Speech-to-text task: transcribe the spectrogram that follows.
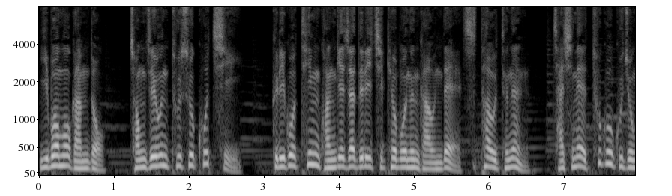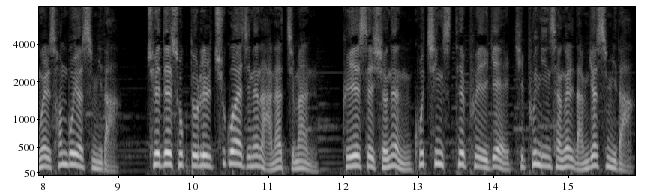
이범호 감독, 정재훈 투수 코치, 그리고 팀 관계자들이 지켜보는 가운데 스타우트는 자신의 투구 구종을 선보였습니다. 최대 속도를 추구하지는 않았지만 그의 세션은 코칭 스태프에게 깊은 인상을 남겼습니다.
